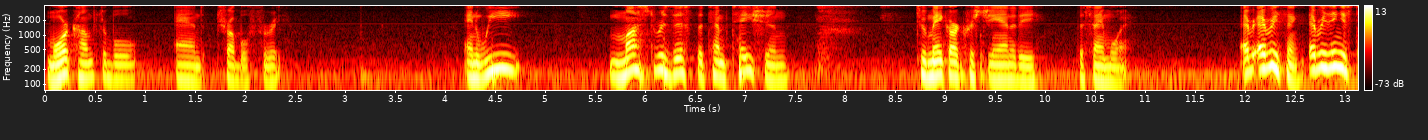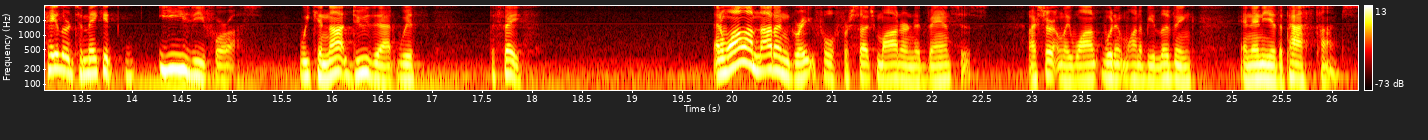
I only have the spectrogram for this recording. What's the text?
more comfortable, and trouble free. And we must resist the temptation to make our Christianity the same way. Everything, everything is tailored to make it easy for us. We cannot do that with the faith. And while I'm not ungrateful for such modern advances, I certainly want, wouldn't want to be living in any of the past times.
